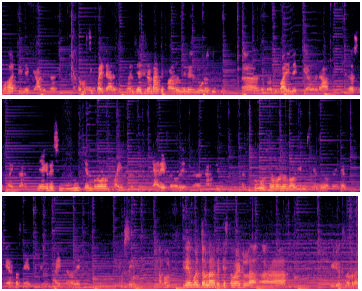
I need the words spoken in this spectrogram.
ഗുവാഹത്തിയിലേക്ക് ആദ്യത്തെ ഡൊമസ്റ്റിക് ഫ്ലൈറ്റ് ആരംഭിച്ചു അതിനുശേഷം രണ്ടായിരത്തി പതിനൊന്നിൽ ന്യൂഡൽഹിക്ക് നമ്മുടെ ദുബായിലേക്ക് അവരുടെ ആദ്യത്തെ ഇന്റർനാഷണൽ ഫ്ലൈറ്റ് ആരംഭിച്ചു. ഏകദേശം മുന്നൂറ്റി അൻപതോളം ഫ്ലൈറ്റ് ക്യാരിയേഴ്സ് അവർ കറന്റ് തൊണ്ണൂറ് ശതമാനം അവർ യൂസ് ചെയ്യുന്നത് പറഞ്ഞു കഴിഞ്ഞാൽ എയർബസ് എയർ ഫ്ലൈറ്റ് ആണ് യൂസ് ചെയ്യുന്നത്. അപ്പം ഇതേപോലത്തുള്ള വ്യത്യസ്തമായിട്ടുള്ള വീഡിയോസ് നമ്മുടെ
